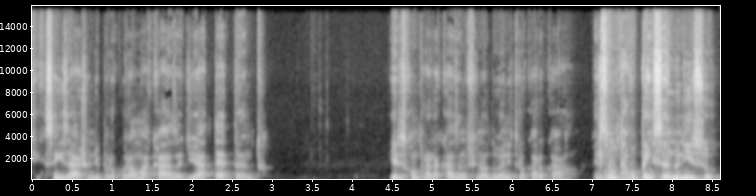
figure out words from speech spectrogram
que, que vocês acham de procurar uma casa de até tanto? E eles compraram a casa no final do ano e trocaram o carro. Eles não estavam pensando nisso.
